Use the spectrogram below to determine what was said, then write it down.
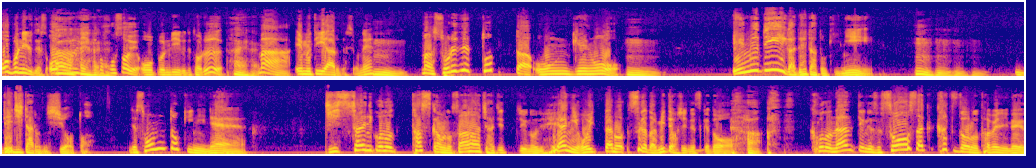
オープンリールです。オープンリール、はいはいはい細いオープンリールで撮る、はいはい。まあ、MTR ですよね。うん。まあ、それで撮った音源を、うん。MD が出た時に、デジタルにしようと。で、その時にね、実際にこのタスカムの388っていうのを部屋に置いたの姿を見てほしいんですけど、はこのなんていうんですか、創作活動のためにね、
